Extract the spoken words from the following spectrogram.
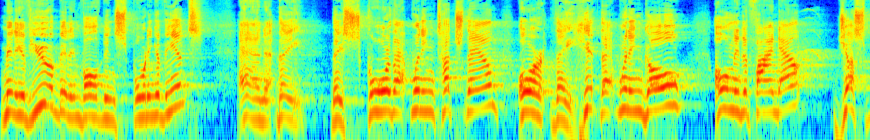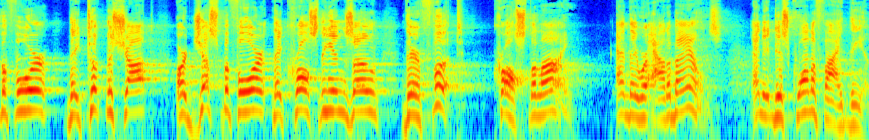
Many of you have been involved in sporting events and they, they score that winning touchdown or they hit that winning goal only to find out just before they took the shot or just before they crossed the end zone, their foot crossed the line and they were out of bounds and it disqualified them.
